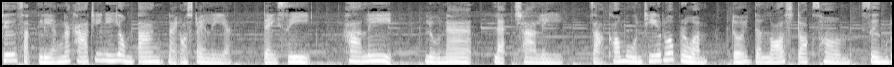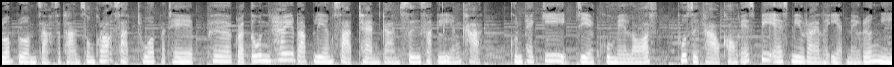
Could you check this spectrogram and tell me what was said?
ชื่อสัตว์เลี้ยงนะคะ ที่นิยมตั้งในออสเตรเลียเดซี่ฮาร์ลีลูน่าและชาลี จากข้อมูลที่รวบรวมโดย The Lost Dogs Home ซึ่งรวบรวมจากสถานสงเคราะห์สัตว์ทั่วประเทศ เพื่อกระตุ้นให้รับเลี้ยงสัตว์แทนการซื้อสัตว์เลี้ยงค่ะ คุณแพ็กกี้ เจียคูเมลอส ผู้สื่อข่าวของ SBS มีรายละเอียดในเรื่องนี้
